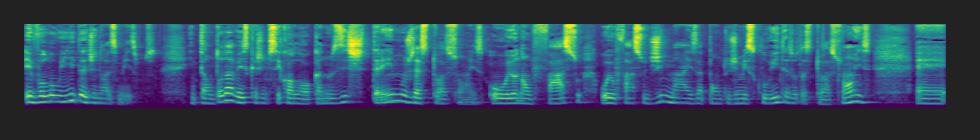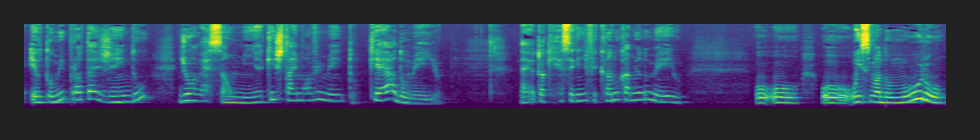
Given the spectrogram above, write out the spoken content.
evoluída de nós mesmos. Então, toda vez que a gente se coloca nos extremos das situações, ou eu não faço, ou eu faço demais a ponto de me excluir das outras situações, é, eu estou me protegendo de uma versão minha que está em movimento, que é a do meio. Né? Eu estou aqui ressignificando o caminho do meio. O, o, o, o em cima do muro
